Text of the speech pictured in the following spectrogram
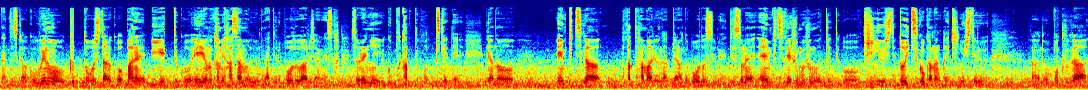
うなんですかこう上の方をクッと押したらこうバネでビーってこう A4 の紙挟むようになってるボードがあるじゃないですか。それにこうパカッとこうつけてであの鉛筆がパカッとはまるようになってるあのボードですよね。でその鉛筆でふむふむって言ってこう記入してドイツ語かなんかで記入してるあの僕が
